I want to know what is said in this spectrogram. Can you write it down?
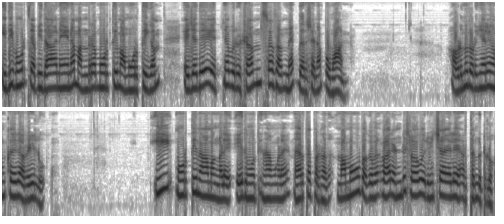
ഇതിമൂർത്തി അഭിധാനേന മന്ത്രമൂർത്തി അമൂർത്തികം യജതേ യജ്ഞപുരുഷം സ സമ്യക് ദർശന പുമാൻ. അവിടുന്ന് തുടങ്ങിയാലേ നമുക്കതിൽ അറിയുള്ളൂ. ഈ മൂർത്തിനാമങ്ങളെ ഏത് മൂർത്തിനാമങ്ങളെ? നേരത്തെ പറഞ്ഞത് നമോ ഭഗവ ആ രണ്ട് ശ്ലോകം ഒരുമിച്ചായാലേ അർത്ഥം കിട്ടുള്ളൂ.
